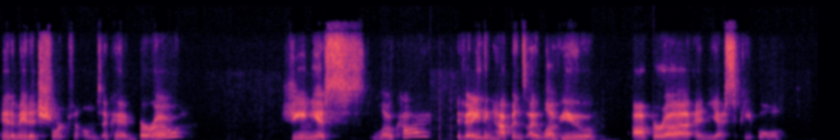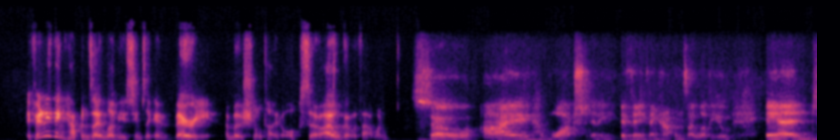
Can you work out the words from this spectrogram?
Animated short films. Okay, Burrow, Genius Loci. If anything happens, I love you. Opera and Yes People. If anything happens, I love you seems like a very emotional title, so I will go with that one. So I have watched any if anything happens, I love you. And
